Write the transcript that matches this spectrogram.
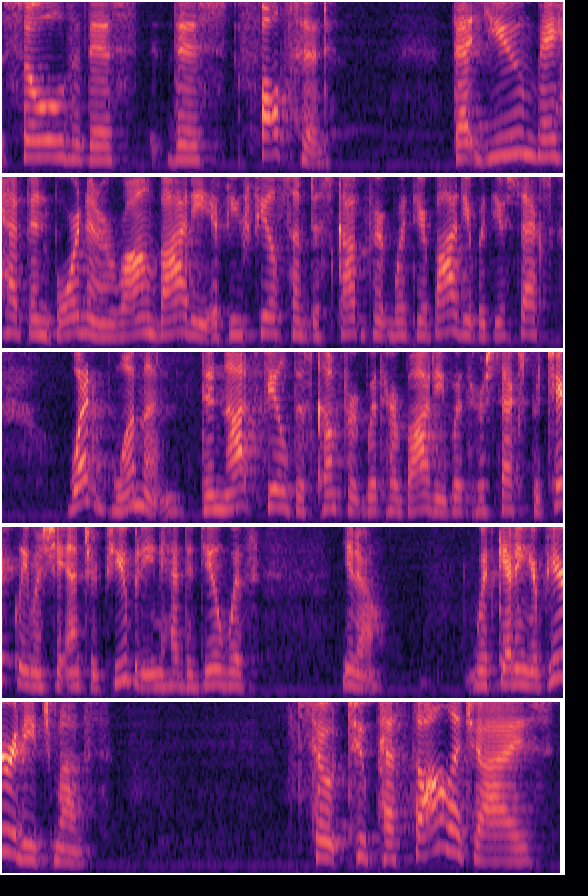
sold this, this falsehood that you may have been born in a wrong body if you feel some discomfort with your body, with your sex. What woman did not feel discomfort with her body, with her sex, particularly when she entered puberty and had to deal with, you know, with getting your period each month? So to pathologize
